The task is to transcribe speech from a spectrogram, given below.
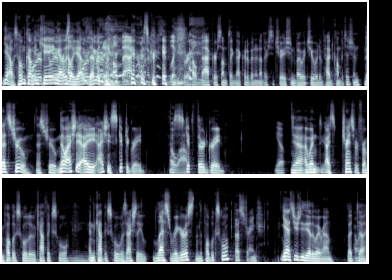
yeah. I was homecoming Or if you were king. I was held- like, that was if you were ever everything. held back, or It one was of your siblings were held back or something. That could have been another situation by which you would have had competition. That's true. That's true. No, actually, I actually skipped a grade. I Oh, wow. skipped third grade. Yep. Yeah, I went. I transferred from public school to a Catholic school, Mm. and the Catholic school was actually less rigorous than the public school. That's strange. Yeah, it's usually the other way around. I But went, uh,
